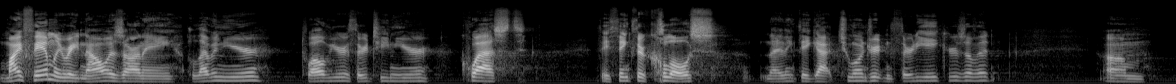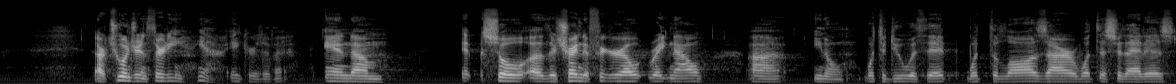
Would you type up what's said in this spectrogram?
my family right now is on a 11 year, 12 year, 13 year quest. They think they're close. I think they got 230 acres of it. Um, or 230, yeah, acres of it. And um, it, so uh, they're trying to figure out right now, uh, you know, what to do with it, what the laws are, what this or that is.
